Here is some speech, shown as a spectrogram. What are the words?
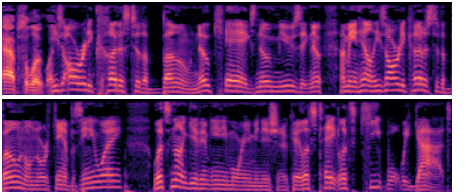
Absolutely. He's already cut us to the bone. No kegs, no music, no. I mean, hell, he's already cut us to the bone on North Campus anyway. Let's not give him any more ammunition, okay? Let's take, let's keep what we got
